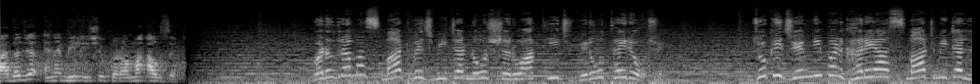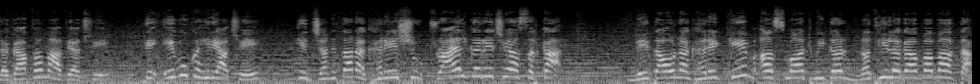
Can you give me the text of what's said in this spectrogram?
બાદ જ એને બિલ ઇસ્યુ કરવામાં આવશે. વડોદરામાં સ્માર્ટ વીજ મીટરનો શરૂઆતથી જ વિરોધ થઈ રહ્યો છે. જો કે જેમની પણ ઘરે આ સ્માર્ટ મીટર લગાવવામાં આવ્યા છે, તે એવું કહી રહ્યા છે કે જનતાના ઘરે શું ટ્રાયલ કરે છે આ સરકાર? નેતાઓના ઘરે કેમ આ સ્માર્ટ મીટર નથી લગાવવામાં આવતા?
